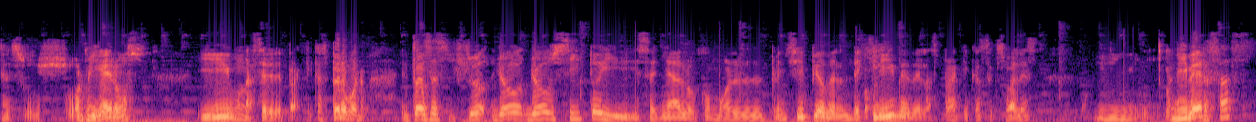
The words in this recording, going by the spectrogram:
en sus hormigueros y una serie de prácticas. Pero bueno, entonces yo, yo, cito y señalo como el principio del declive de las prácticas sexuales mm, diversas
